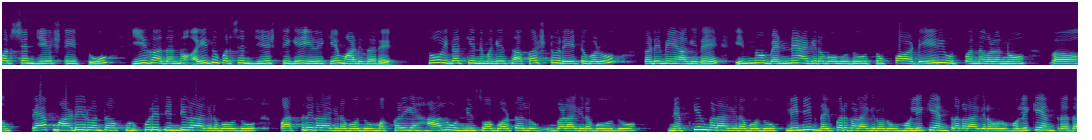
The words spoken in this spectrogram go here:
ಪರ್ಸೆಂಟ್ ಜಿ ಎಸ್ ಟಿ ಇತ್ತು, ಈಗ ಅದನ್ನು ಐದು ಪರ್ಸೆಂಟ್ ಜಿ ಎಸ್ ಟಿಗೆ ಇಳಿಕೆ ಮಾಡಿದ್ದಾರೆ. ಸೊ ಇದಕ್ಕೆ ನಿಮಗೆ ಸಾಕಷ್ಟು ರೇಟುಗಳು ಕಡಿಮೆಯಾಗಿದೆ. ಇನ್ನು ಬೆಣ್ಣೆ ಆಗಿರಬಹುದು, ತುಪ್ಪ, ಡೈರಿ ಉತ್ಪನ್ನಗಳನ್ನು ಪ್ಯಾಕ್ ಮಾಡಿರುವಂತಹ ಕುರ್ಕುರೆ ತಿಂಡಿಗಳಾಗಿರಬಹುದು, ಪಾತ್ರೆಗಳಾಗಿರಬಹುದು, ಮಕ್ಕಳಿಗೆ ಹಾಲು ಉಣ್ಣಿಸುವ ಬಾಟಲುಗಳಾಗಿರಬಹುದು. ನೆಪ್ಕಿನ್ಗಳಾಗಿರಬಹುದು ಕ್ಲಿನಿಕ್ ಡೈಪರ್ಗಳಾಗಿರೋರು, ಹೊಲಿಕೆ ಯಂತ್ರಗಳಾಗಿರೋರು, ಹೊಲಿಕೆ ಯಂತ್ರದ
